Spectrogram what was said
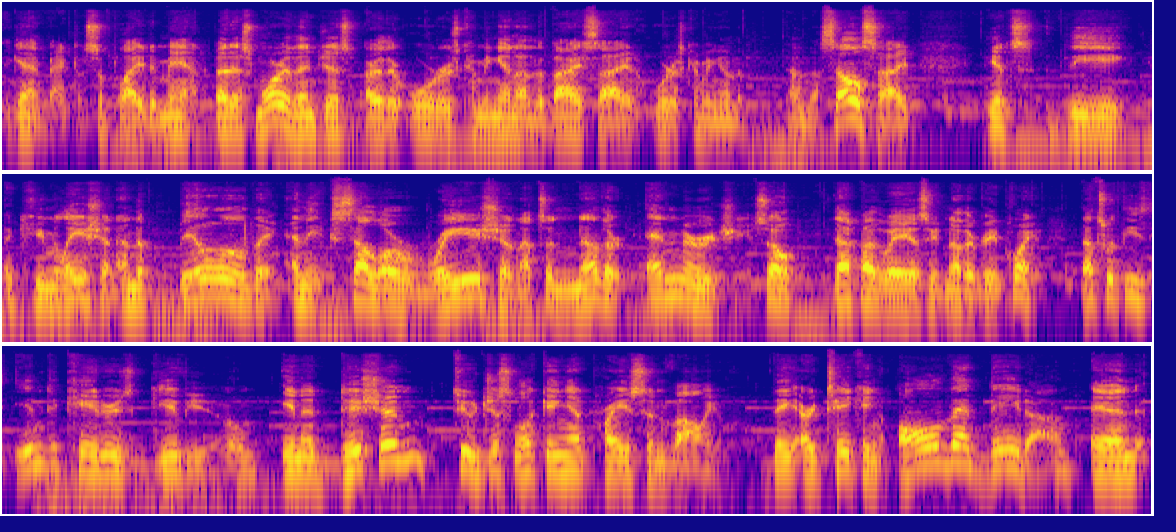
Again, back to supply demand. But it's more than just are there orders coming in on the buy side, orders coming on the on the sell side. It's the accumulation and the building and the acceleration. That's another energy. So, that, by the way, is another great point. That's what these indicators give you, in addition to just looking at price and volume. They are taking all that data and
